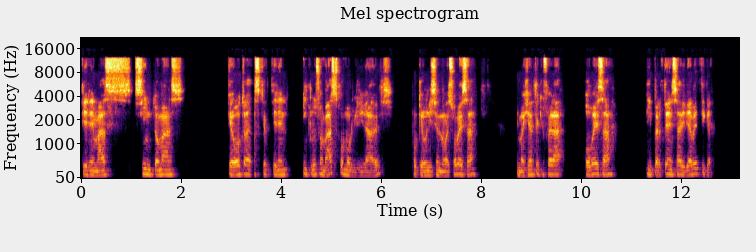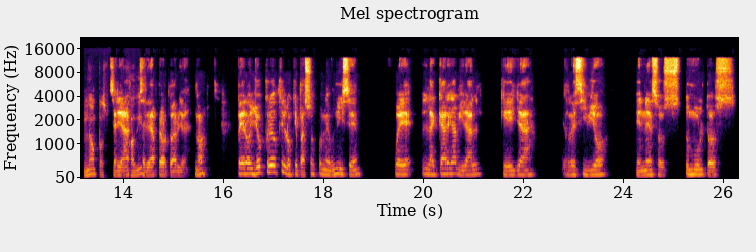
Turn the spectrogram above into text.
tiene más síntomas que otras que tienen incluso más comorbilidades, porque Eunice no es obesa, imagínate que fuera obesa, hipertensa y diabética. No, pues sería, sería peor todavía, ¿no? Pero yo creo que lo que pasó con Eunice fue la carga viral que ella recibió en esos tumultos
